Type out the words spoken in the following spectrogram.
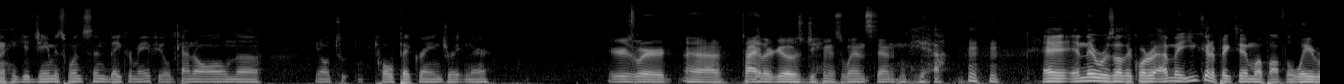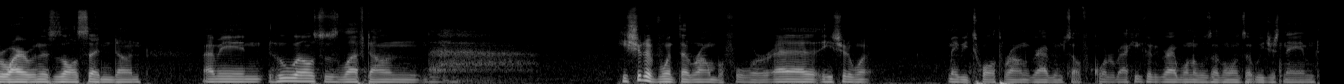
you get Jameis Winston, Baker Mayfield, kind of all in the you know tw- 12 pick range right in there. Here's where uh, Tyler goes Jameis Winston. yeah. and, and there was other quarter. I mean, you could have picked him up off the waiver wire when this is all said and done. I mean, who else was left on? He should have went the round before. Uh, he should have went maybe 12th round, grabbed himself a quarterback. He could have grabbed one of those other ones that we just named.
